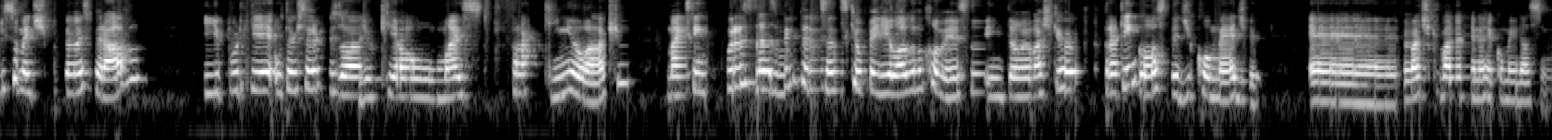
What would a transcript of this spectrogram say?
principalmente, tipo, eu não esperava. E porque o terceiro episódio, que é o mais fraquinho, eu acho, mas tem curiosidades muito interessantes que eu peguei logo no começo. Então eu acho que para quem gosta de comédia, é, eu acho que vale a pena recomendar sim.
